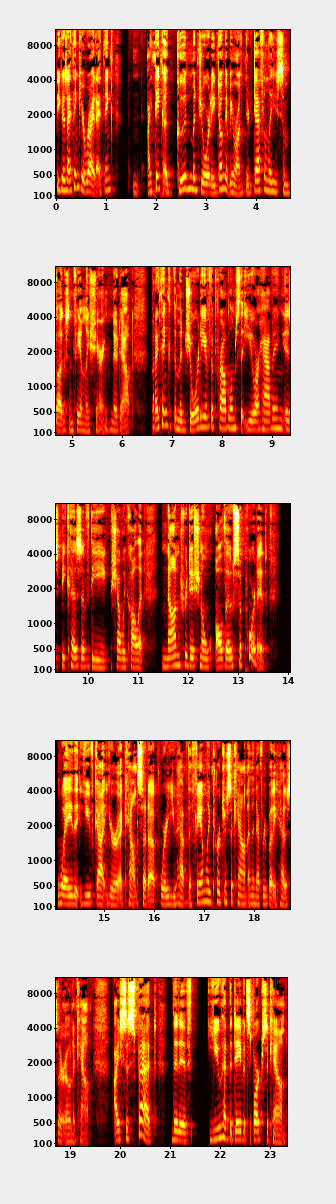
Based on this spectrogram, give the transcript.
because I think you're right. I think I think a good majority, don't get me wrong, there are definitely some bugs in family sharing, no doubt. But I think the majority of the problems that you are having is because of the, shall we call it, non traditional, although supported way that you've got your account set up where you have the family purchase account and then everybody has their own account. I suspect that if you had the David Sparks account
